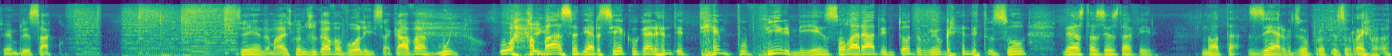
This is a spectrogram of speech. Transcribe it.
Sempre saco. Sim, ainda mais quando jogava vôlei. Sacava muito. O a massa de ar seco garante tempo firme e ensolarado em todo o Rio Grande do Sul nesta sexta-feira. Nota zero, diz o professor Raimundo.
